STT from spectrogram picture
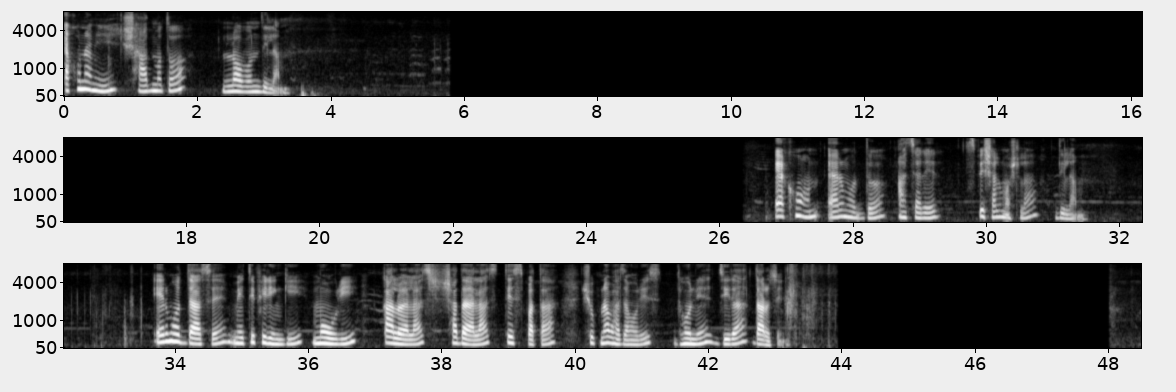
এখন আমি স্বাদ মতো লবণ দিলাম। এখন এর মধ্যে আচারের স্পেশাল মশলা দিলাম। এর মধ্যে আছে মেথি ফিরিঙ্গি, মৌরি, কালো এলাচ, সাদা এলাচ, তেজপাতা, শুকনা ভাজামরিচ, ধনে জিরা, দারুচিনি।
